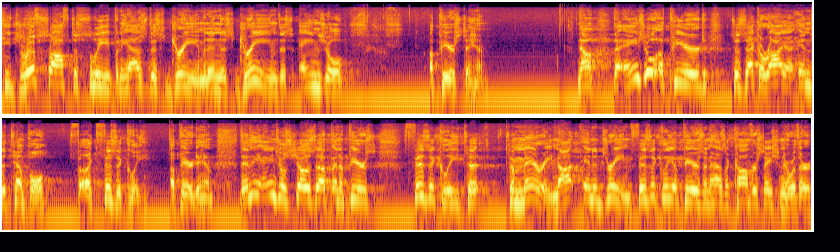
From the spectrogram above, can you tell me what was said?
He drifts off to sleep and he has this dream. And in this dream, this angel appears to him. Now, the angel appeared to Zechariah in the temple, like physically appeared to him. Then the angel shows up and appears physically to, to Mary, not in a dream, physically appears and has a conversation with her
